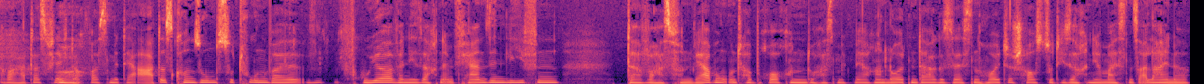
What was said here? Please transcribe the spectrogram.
Aber hat das vielleicht ah. auch was mit der Art des Konsums zu tun? Weil früher, wenn die Sachen im Fernsehen liefen, da war es von Werbung unterbrochen, du hast mit mehreren Leuten da gesessen. Heute schaust du die Sachen ja meistens alleine.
